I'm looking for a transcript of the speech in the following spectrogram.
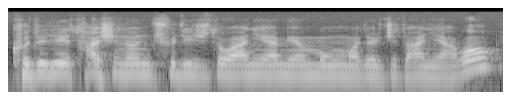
그들이 다시는 줄이지도 아니하며 목마르지도 아니하고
